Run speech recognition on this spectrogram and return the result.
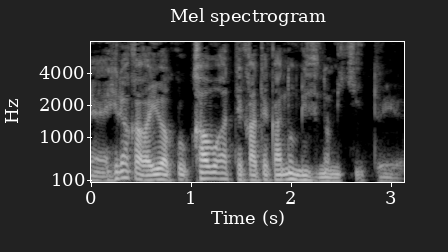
えー、平川曰く顔がテカテカの水の幹という。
